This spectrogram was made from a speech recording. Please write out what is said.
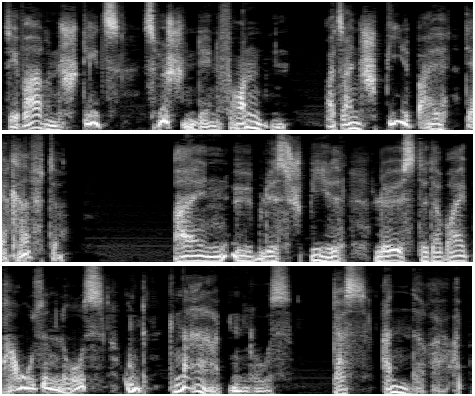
Sie waren stets zwischen den Fronten, als ein Spielball der Kräfte. Ein übles Spiel löste dabei pausenlos und gnadenlos das andere ab.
